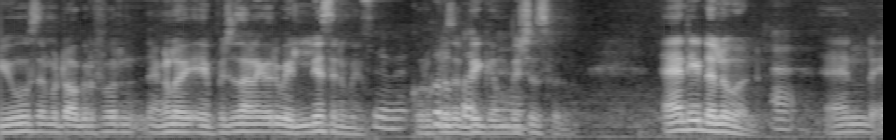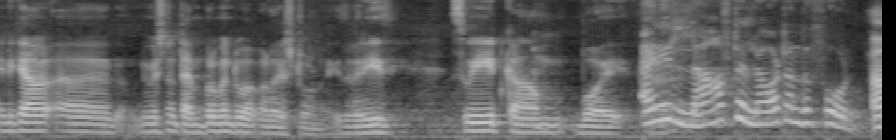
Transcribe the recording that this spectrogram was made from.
new cinematographer ഞങ്ങൾ ഏൽപ്പിച്ചതാണെങ്കിൽ ഒരു വലിയ സിനിമയാണ് Kurup big ambitious film and he delivered and എനിക്ക് ആ നിമിഷിന്റെ ടെമ്പർമെന്റ് വളരെ ഇഷ്ടമാണ്. ഇത് very sweet calm boy lot on the phone ആ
